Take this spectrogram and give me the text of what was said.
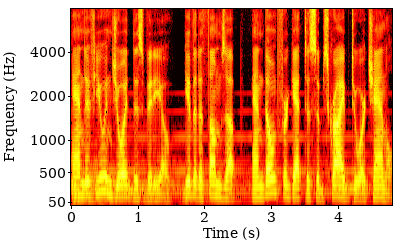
And if you enjoyed this video, give it a thumbs up and don't forget to subscribe to our channel.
